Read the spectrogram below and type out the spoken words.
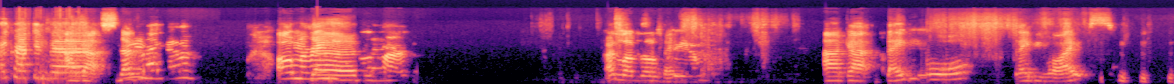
Hi, Crafton Beth. I got snowflake. Oh, my rainbow snowflake. heart. I love those. Pam. I got baby oil, baby wipes.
